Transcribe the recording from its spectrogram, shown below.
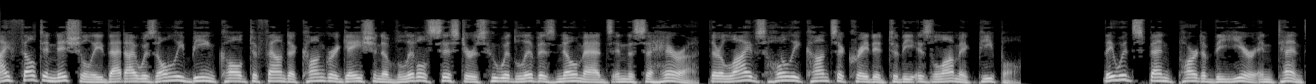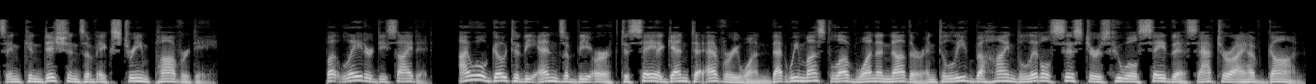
I felt initially that I was only being called to found a congregation of little sisters who would live as nomads in the Sahara, their lives wholly consecrated to the Islamic people. They would spend part of the year in tents in conditions of extreme poverty. But later decided, I will go to the ends of the earth to say again to everyone that we must love one another and to leave behind little sisters who will say this after I have gone.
